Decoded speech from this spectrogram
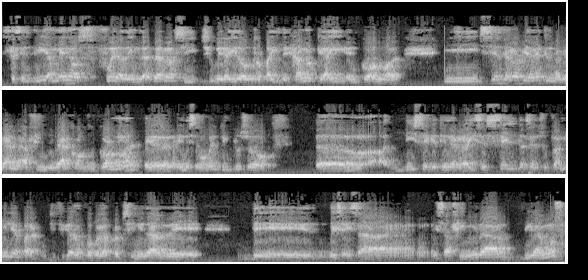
se sentiría menos fuera de Inglaterra si, si hubiera ido a otro país lejano que ahí en Cornwall. Y siente rápidamente una gran afinidad con Cornwall. Eh, en ese momento incluso eh, dice que tiene raíces celtas en su familia para justificar un poco la proximidad de, de, de esa, esa, afinidad, digamos.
